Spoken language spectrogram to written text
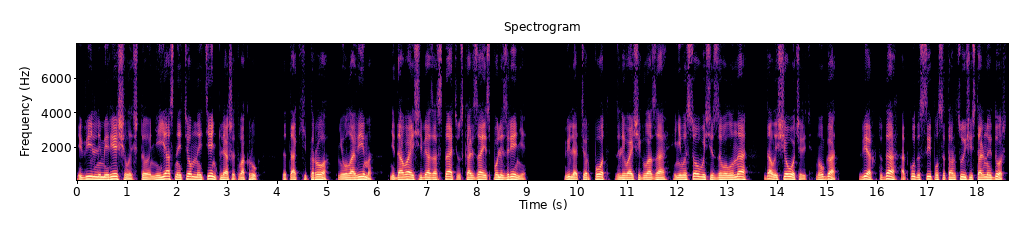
И Вильне мерещилось, что неясная темная тень пляшет вокруг. Да так хитро, неуловимо, не давая себя застать, ускользая из поля зрения. Вилли оттер пот, заливающий глаза, и, не высовываясь из-за валуна, дал еще очередь, наугад, вверх, туда, откуда сыпался танцующий стальной дождь.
